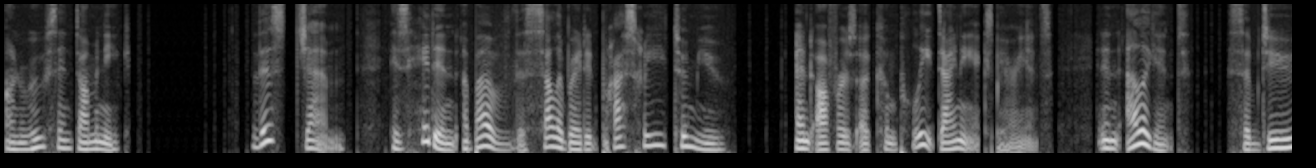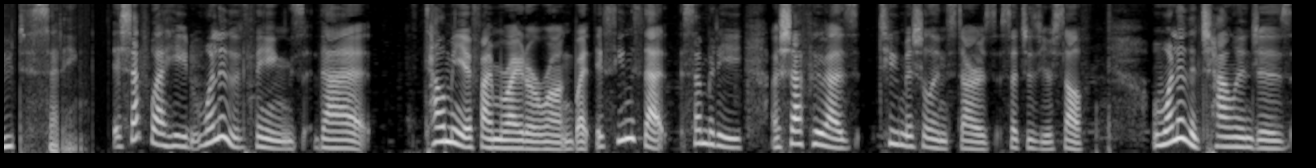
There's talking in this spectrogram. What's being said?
on Rue Saint Dominique. This gem is hidden above the celebrated Brasserie Thoumieux and offers a complete dining experience in an elegant, subdued setting. Chef Wahid, one of the things that tell me if I'm right or wrong, but it seems that somebody, a chef who has two Michelin stars, such as yourself, one of the challenges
